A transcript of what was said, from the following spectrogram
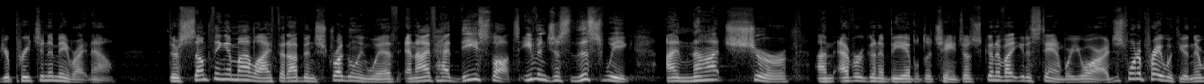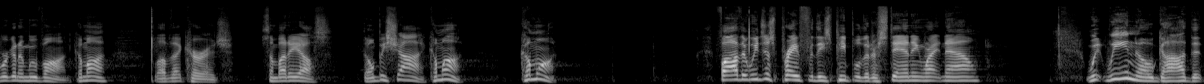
you're preaching to me right now. There's something in my life that I've been struggling with, and I've had these thoughts, even just this week. I'm not sure I'm ever going to be able to change. I'm just going to invite you to stand where you are. I just want to pray with you, and then we're going to move on. Come on. Love that courage. Somebody else. Don't be shy. Come on. Come on. Father, we just pray for these people that are standing right now. We, we know, God, that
